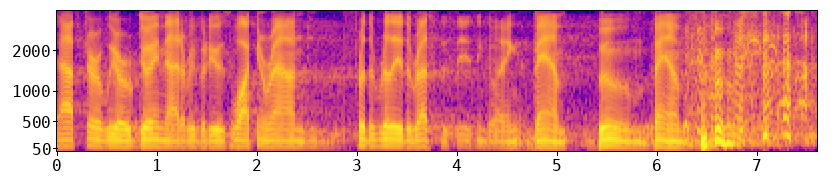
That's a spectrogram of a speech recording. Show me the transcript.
after we were doing that, everybody was walking around for the really the rest of the season, going, "Bam, boom, bam, boom."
